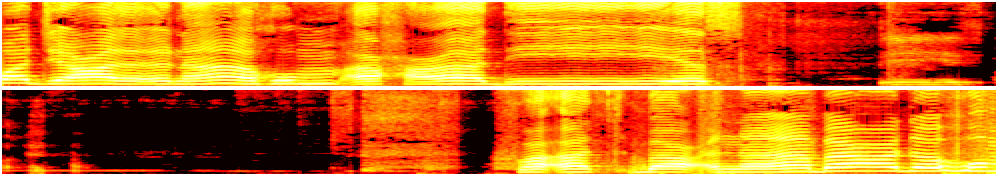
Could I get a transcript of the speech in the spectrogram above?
وجعلناهم أحاديث. فأتبعنا بعدهم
